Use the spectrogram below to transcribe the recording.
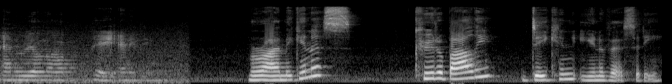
and we will not pay anything. Mariah MacInnes, Kuta Bali, Deakin University.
